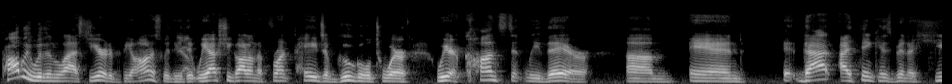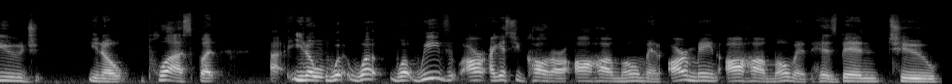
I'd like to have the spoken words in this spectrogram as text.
Probably within the last year, to be honest with you, yeah. that we actually got on the front page of Google to where we are constantly there um, and that I think has been a huge, you know, plus. But uh, you know what, what what we've our I guess you'd call it our aha moment. Our main aha moment has been to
